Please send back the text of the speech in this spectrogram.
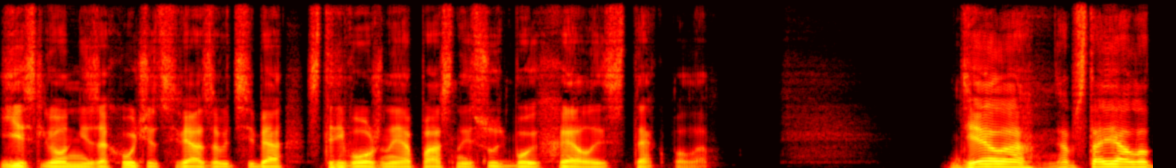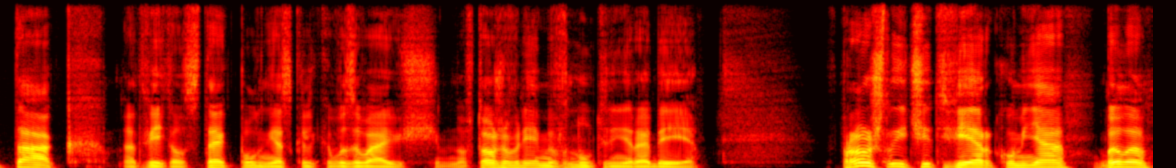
если он не захочет связывать себя с тревожной и опасной судьбой Хелла Стэкпола. Дело обстояло так, ответил Стэкпол несколько вызывающим, но в то же время внутренне робея прошлый четверг у меня было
